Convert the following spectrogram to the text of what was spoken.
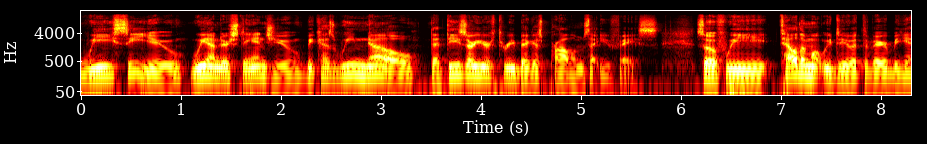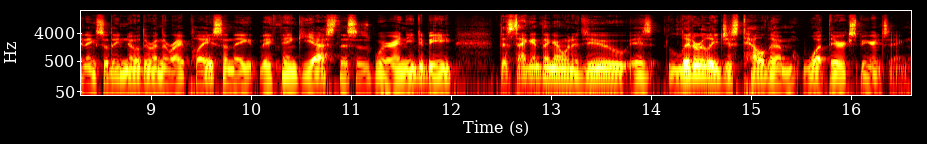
we see you, we understand you because we know that these are your three biggest problems that you face. So if we tell them what we do at the very beginning so they know they're in the right place and they, they think, yes, this is where I need to be, the second thing I want to do is literally just tell them what they're experiencing.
